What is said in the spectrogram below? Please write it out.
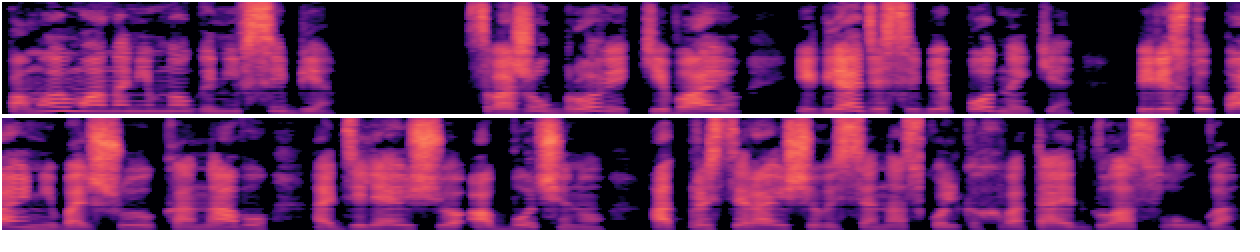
По-моему, она немного не в себе. Свожу брови, киваю и, глядя себе под ноги, переступаю небольшую канаву, отделяющую обочину от простирающегося, насколько хватает глаз луга.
